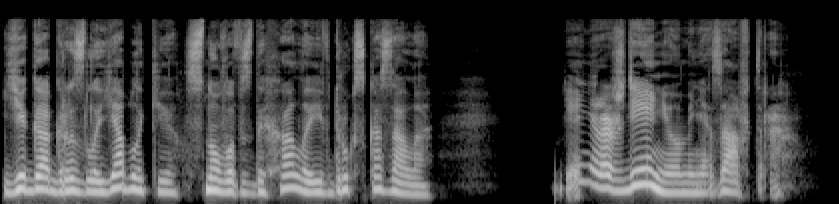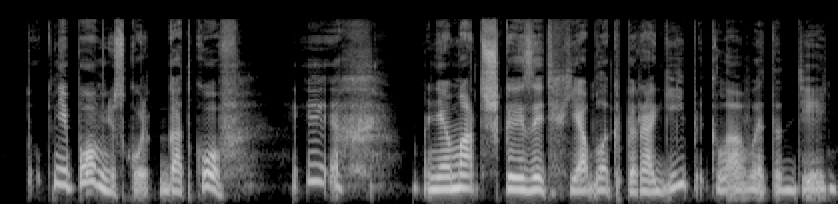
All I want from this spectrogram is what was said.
Ега грызла яблоки, снова вздыхала и вдруг сказала — День рождения у меня завтра. Только не помню, сколько годков. Эх, мне матушка из этих яблок пироги пекла в этот день.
